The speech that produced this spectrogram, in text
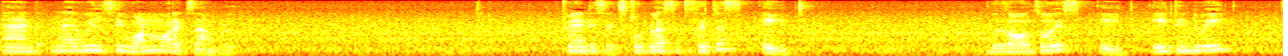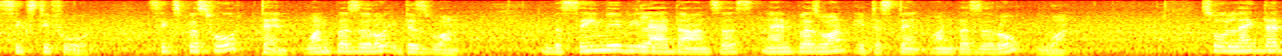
And now we'll see one more example. 26 2 plus 6 it is 8 this also is 8 8 into 8 64 6 plus 4 10 1 plus 0 it is 1 in the same way we'll add the answers 9 plus 1 it is 10 1 plus 0 1 so like that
